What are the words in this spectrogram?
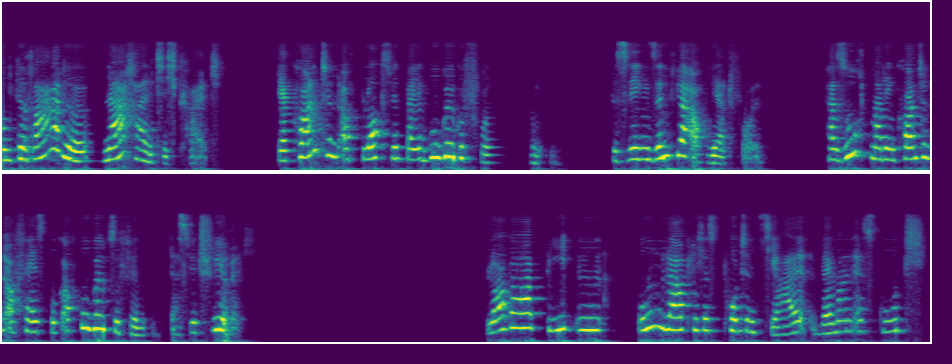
Und gerade Nachhaltigkeit, der Content auf Blogs wird bei Google gefunden. Deswegen sind wir auch wertvoll. Versucht mal den Content auf Facebook, auf Google zu finden. Das wird schwierig. Blogger bieten unglaubliches Potenzial, wenn man es gut,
